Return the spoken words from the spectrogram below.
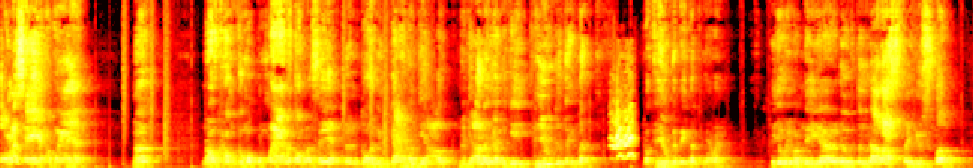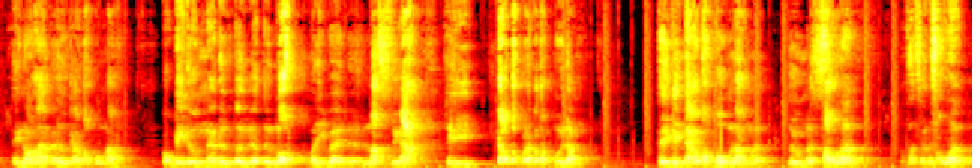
Toàn là xe không à. Nó nó không có một bóng ma, nó toàn là xe. Nên có những cái nó dở. Nó dở là dở cái gì? Thiếu cái tiện ích. Nó thiếu cái tiện ích nha bạn. Ví dụ như bạn đi ờ, đường từ Dallas về Houston, thì nó là cái đường cao tốc 45 còn đi đường là đường từ từ Los mà đi về Las Vegas thì cao tốc là cao tốc 15 thì cái cao tốc 45 á đường nó xấu hơn thật sự nó xấu hơn.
